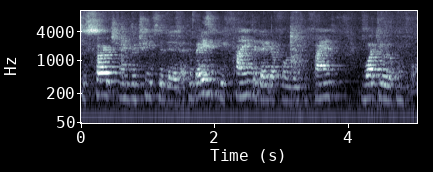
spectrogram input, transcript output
to search and retrieve the data, to basically find the data for you, to find what you're looking for.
